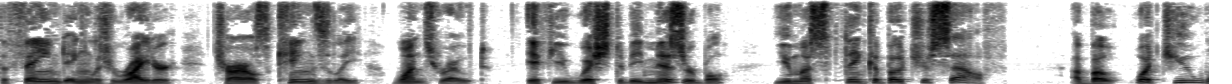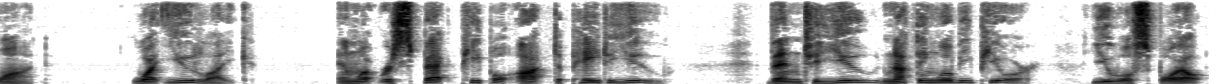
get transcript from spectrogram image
The famed English writer Charles Kingsley once wrote If you wish to be miserable, you must think about yourself, about what you want, what you like, and what respect people ought to pay to you. Then to you nothing will be pure. You will spoil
